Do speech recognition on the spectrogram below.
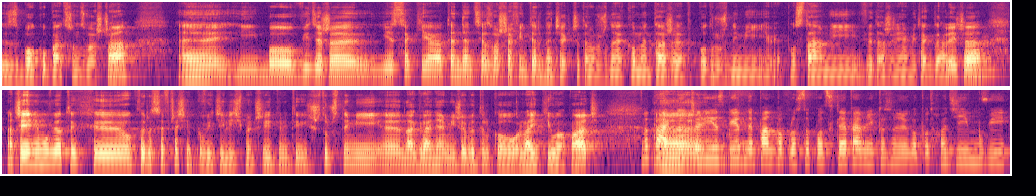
z boku patrząc zwłaszcza. E, I bo widzę, że jest taka tendencja, zwłaszcza w internecie, jak czytam różne komentarze pod różnymi, nie wiem, postami, wydarzeniami i tak dalej, że Mhm. znaczy ja nie mówię o tych, e, o których sobie wcześniej powiedzieliśmy, czyli tymi, tymi sztucznymi e, nagraniami, żeby tylko lajki łapać. No tak, E, no, czyli jest biedny pan po prostu pod sklepem, nie ktoś do niego podchodzi i mówi,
